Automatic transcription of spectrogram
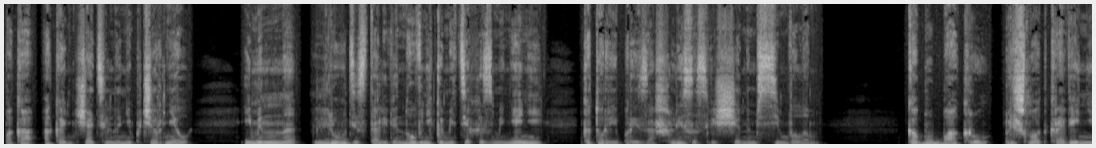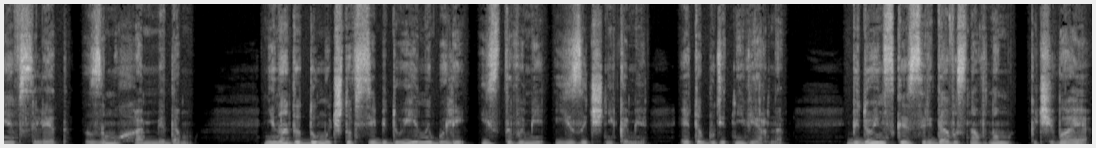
пока окончательно не почернел. Именно люди стали виновниками тех изменений, которые произошли со священным символом. К Абу Бакру пришло откровение вслед за Мухаммедом. Не надо думать, что все бедуины были истовыми язычниками. Это будет неверно. Бедуинская среда в основном кочевая,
